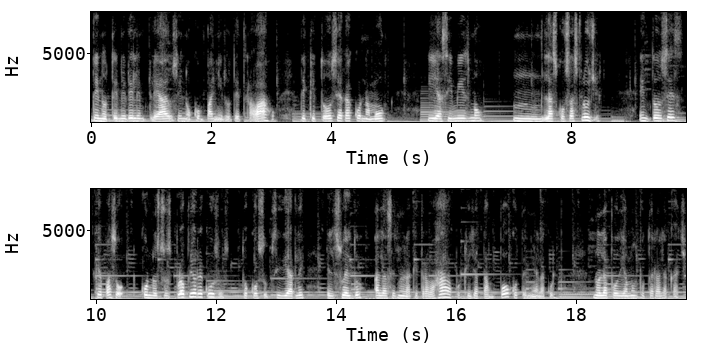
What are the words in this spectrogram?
de no tener el empleado, sino compañeros de trabajo, de que todo se haga con amor y asimismo mmm, las cosas fluyen. Entonces, ¿qué pasó? Con nuestros propios recursos tocó subsidiarle el sueldo a la señora que trabajaba, porque ella tampoco tenía la culpa. No la podíamos botar a la calle.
